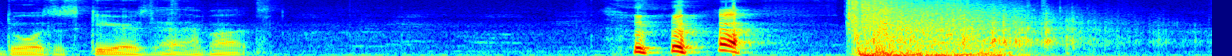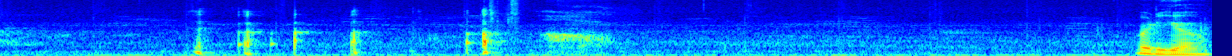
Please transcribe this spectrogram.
The doors are scary as the hot. Where'd he go?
